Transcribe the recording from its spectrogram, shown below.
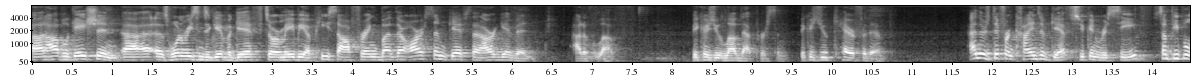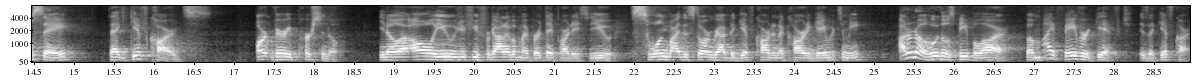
an obligation uh, as one reason to give a gift or maybe a peace offering, but there are some gifts that are given out of love because you love that person, because you care for them. And there's different kinds of gifts you can receive. Some people say that gift cards aren't very personal. You know, oh, you, if you forgot about my birthday party, so you swung by the store and grabbed a gift card and a card and gave it to me. I don't know who those people are, but my favorite gift is a gift card.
